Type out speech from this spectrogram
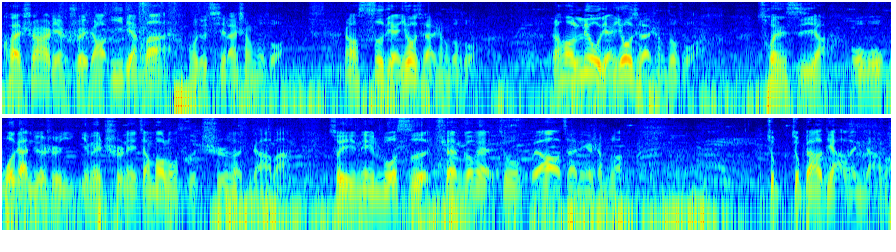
快十二点睡着，一点半我就起来上厕所，然后四点又起来上厕所，然后六点又起来上厕所。窜稀啊！我我我感觉是因为吃那酱爆螺丝吃的，你知道吧？所以那螺丝劝各位就不要再那个什么了，就就不要点了，你知道吗？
